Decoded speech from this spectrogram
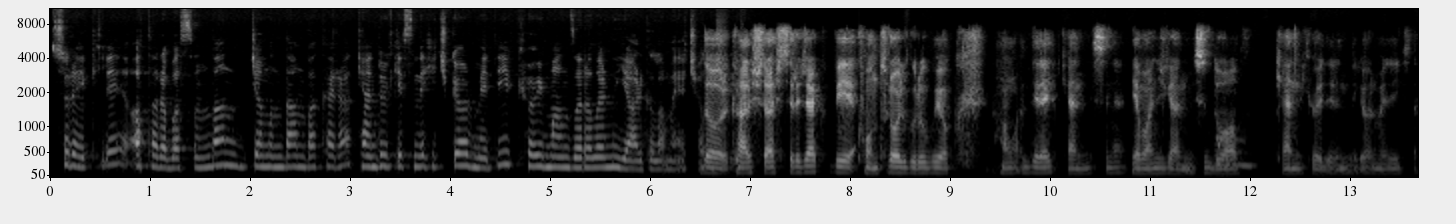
sürekli at arabasından camından bakarak kendi ülkesinde hiç görmediği köy manzaralarını yargılamaya Doğru. çalışıyor. Karşılaştıracak bir kontrol grubu yok. Ama direkt kendisine yabancı gelmesi doğal. Kendi köylerinde görmediyse.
